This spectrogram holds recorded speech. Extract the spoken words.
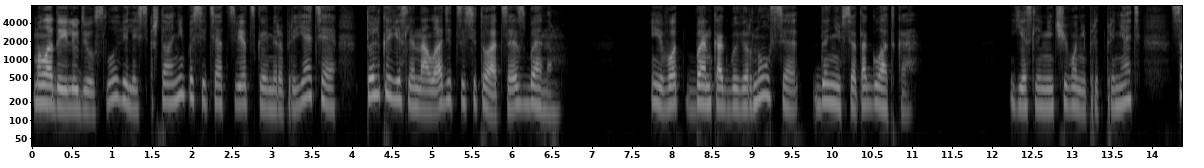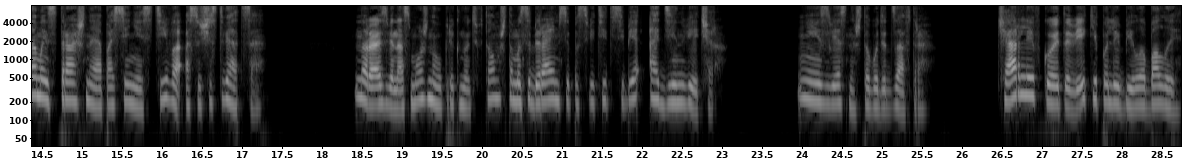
Молодые люди условились, что они посетят светское мероприятие только если наладится ситуация с Беном. И вот Бен как бы вернулся, да не все так гладко. Если ничего не предпринять, самые страшные опасения Стива осуществятся. Но разве нас можно упрекнуть в том, что мы собираемся посвятить себе один вечер? Неизвестно, что будет завтра. Чарли в кои-то веки полюбила балы.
